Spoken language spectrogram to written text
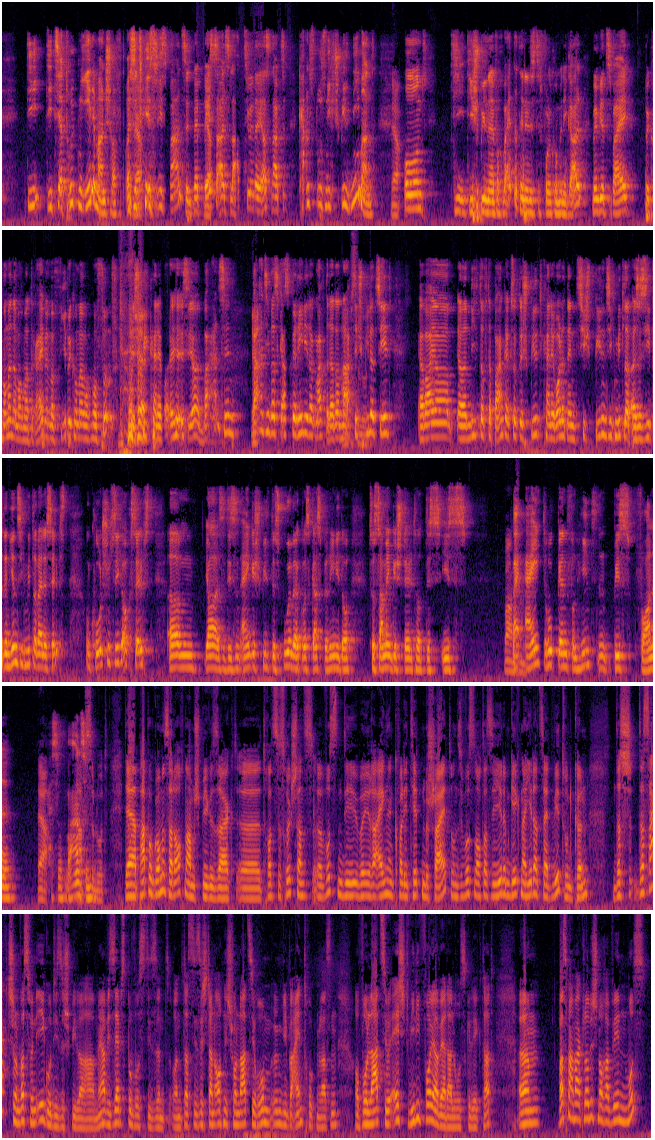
die, die zerdrücken jede Mannschaft. Also ja. das ist Wahnsinn. Weil besser ja. als Lazio in der ersten Halbzeit kannst du es nicht spielen. Niemand. Ja. Und die, die spielen einfach weiter, denen ist das vollkommen egal. Wenn wir zwei bekommen, dann machen wir drei, wenn wir vier bekommen, dann machen wir fünf. Das spielt keine Rolle. Es ist ja Wahnsinn. Ja. Wahnsinn, was Gasperini da gemacht hat. Er hat dann nach dem Spiel erzählt, er war ja äh, nicht auf der Bank, er hat gesagt, das spielt keine Rolle, denn sie spielen sich mittlerweile, also sie trainieren sich mittlerweile selbst und coachen sich auch selbst. Ähm, ja, also dieses eingespieltes Uhrwerk, was Gasperini da zusammengestellt hat, das ist Wahnsinn. beeindruckend von hinten bis vorne. Ja, also Wahnsinn. Absolut. Der Papo Gomez hat auch nach dem Spiel gesagt, äh, trotz des Rückstands äh, wussten die über ihre eigenen Qualitäten Bescheid und sie wussten auch, dass sie jedem Gegner jederzeit wehtun können. Das, das sagt schon, was für ein Ego diese Spieler haben, ja, wie selbstbewusst die sind und dass sie sich dann auch nicht von Lazio rum irgendwie beeindrucken lassen, obwohl Lazio echt wie die Feuerwehr da losgelegt hat. Ähm, was man aber, glaube ich, noch erwähnen muss,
